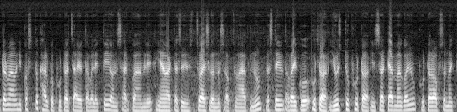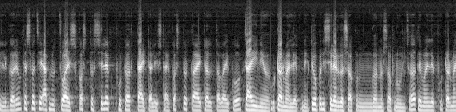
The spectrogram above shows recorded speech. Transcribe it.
फुटरमा पनि कस्तो खालको फुटर चाहियो तपाईँलाई? त्यही अनुसारको हामीले यहाँबाट चोइस गर्न सक्छौँ आफ्नो। जस्तै तपाईँको footer use to footer insert ट्याबमा गयौँ फुटर अप्सनमा क्लिक गऱ्यौँ। त्यसपछि आफ्नो चोइस कस्तो सिलेक्ट फुटर टाइटल स्टाइल कस्तो टाइटल तपाईँको चाहिने हो फुटरमा लेख्ने। त्यो पनि सिलेक्ट गर्न सक्नुहुन्छ। त्यो मैले फुटरमा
